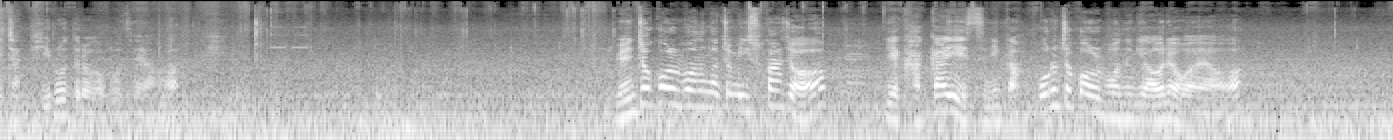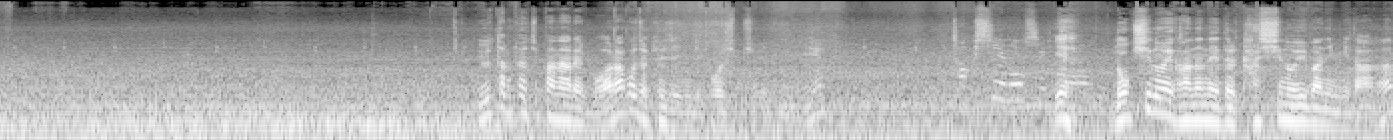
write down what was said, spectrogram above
이차 뒤로 들어가 보세요. 왼쪽 거울 보는 건 좀 익숙하죠? 네. 예, 가까이에 있으니까 오른쪽 거울 보는 게 어려워요. 유턴 표지판 아래 뭐라고 적혀져 있는지 보십시오. 여기. 저 녹신호시고 예, 녹신호에 가는 애들 다 신호 위반입니다.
